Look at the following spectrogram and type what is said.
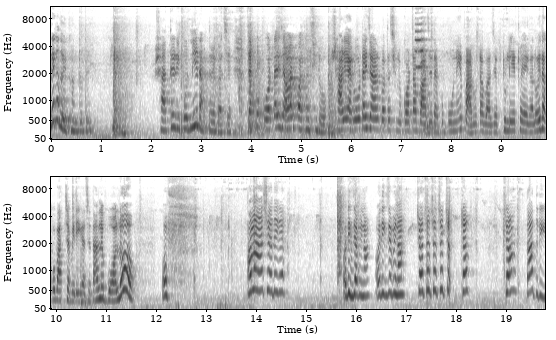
রেখে তো ওইখানটাতে সাথে রিপোর্ট নিয়ে ডাক্তারের কাছে। দেখো, কটায় যাওয়ার কথা ছিল? সাড়ে এগারোটায় যাওয়ার কথা ছিল। কটা বাজে? দেখো, পৌনে বারোটা বাজে। একটু লেট হয়ে গেল। ওই দেখো, বাচ্চা বেরিয়ে গেছে। তাহলে বলো? ওফ আমা আসো এদিকে। ওদিক যাবি না, ওদিক যাবি না। চ চ চ চ চ চ তাড়াতাড়ি।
